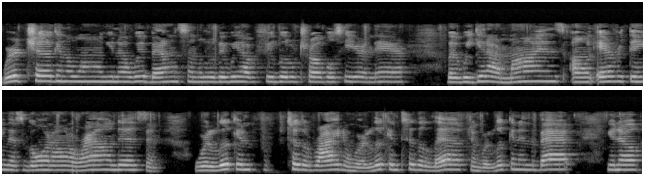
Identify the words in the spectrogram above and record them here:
we're chugging along, you know, we're bouncing a little bit. We have a few little troubles here and there but we get our minds on everything that's going on around us and we're looking to the right and we're looking to the left and we're looking in the back, you know,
